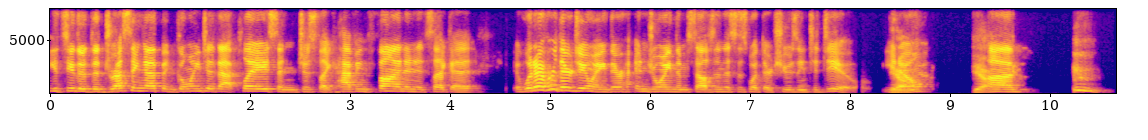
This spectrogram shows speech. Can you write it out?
it's either the dressing up and going to that place and just like having fun and it's like a whatever they're doing they're enjoying themselves and this is what they're choosing to do you Yeah. yeah. um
